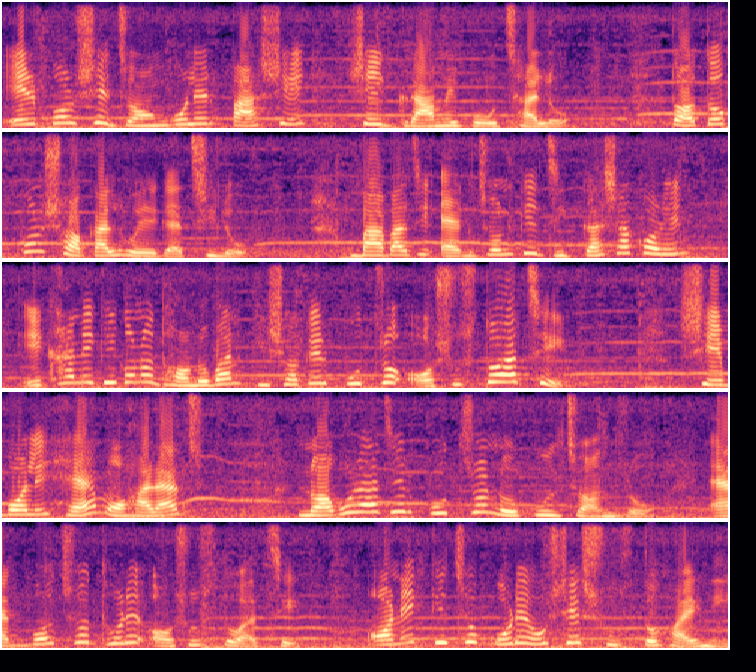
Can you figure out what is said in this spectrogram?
এরপর সে জঙ্গলের পাশে সেই গ্রামে পৌঁছালো। ততক্ষণ সকাল হয়ে গেছিল। বাবাজি একজনকে জিজ্ঞাসা করেন, এখানে কি কোনো ধনবান কৃষকের পুত্র অসুস্থ আছে? সে বলে হ্যাঁ মহারাজ, নবরাজের পুত্র নকুলচন্দ্র এক বছর ধরে অসুস্থ আছে। অনেক কিছু করেও সে সুস্থ হয়নি।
